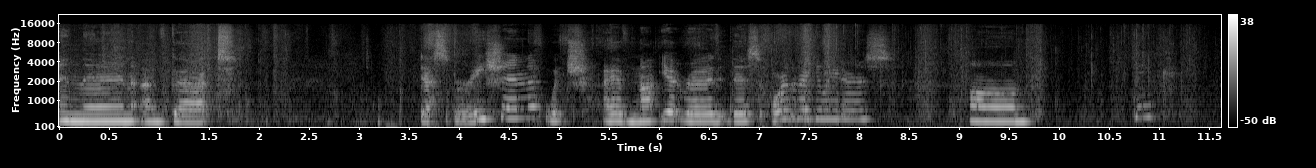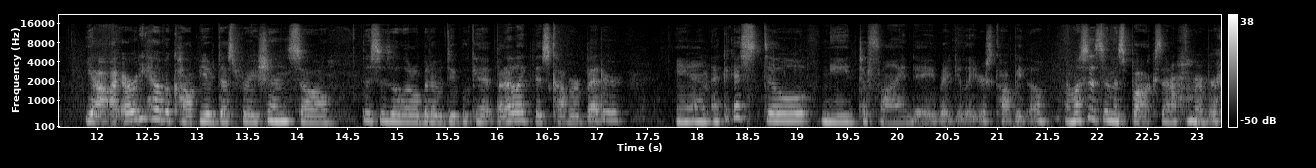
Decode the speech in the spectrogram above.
And then I've got Desperation, which I have not yet read this or the Regulators. Um, I think, yeah, I already have a copy of Desperation, so this is a little bit of a duplicate, but I like this cover better. And I think I still need to find a Regulators copy though. Unless it's in this box, I don't remember.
